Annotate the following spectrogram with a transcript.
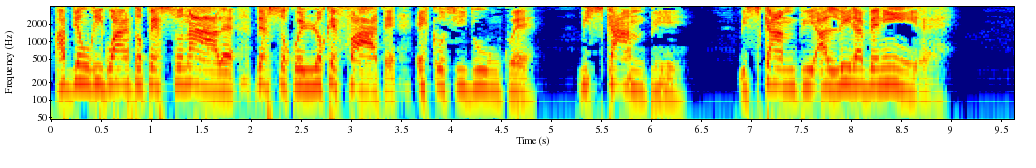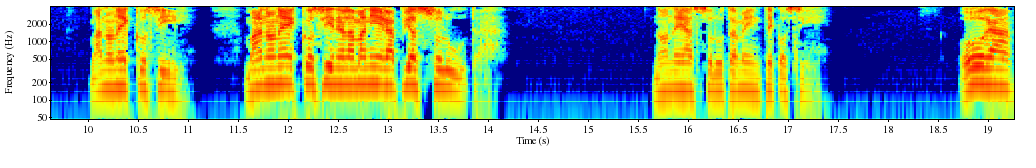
abbia un riguardo personale verso quello che fate e così dunque vi scampi, vi scampi all'ire a venire. Ma non è così, ma non è così nella maniera più assoluta. Non è assolutamente così. Ora,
